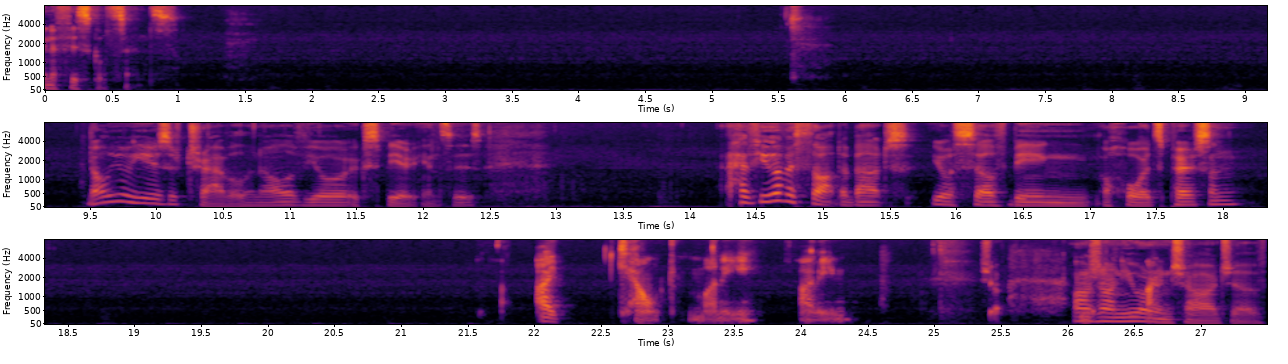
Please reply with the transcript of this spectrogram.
in a fiscal sense. In all your years of travel and all of your experiences, have you ever thought about yourself being a hordes person? I count money. I mean, sure. Argent, you are in charge of,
